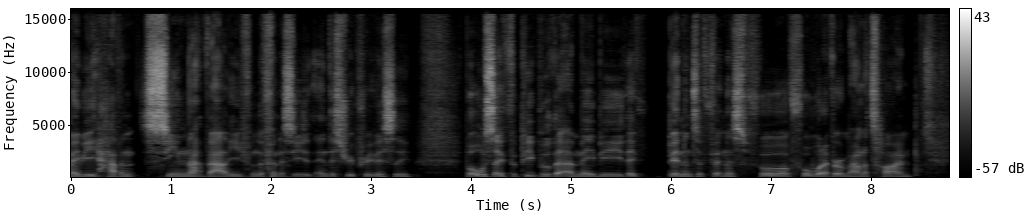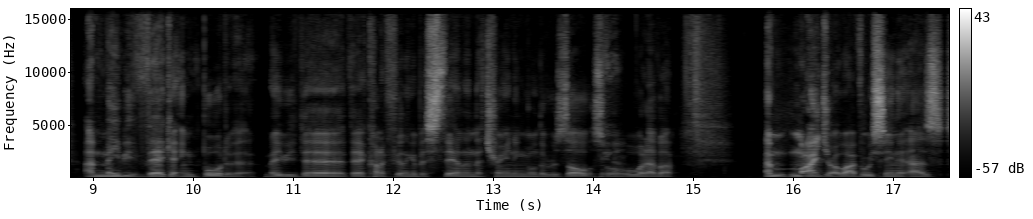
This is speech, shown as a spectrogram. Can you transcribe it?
maybe haven't seen that value from the fitness industry previously, but also for people that are maybe they've been into fitness for for whatever amount of time and maybe they're getting bored of it. Maybe they're they're kind of feeling a bit stale in their training or the results or, or whatever and my job i've always seen it as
